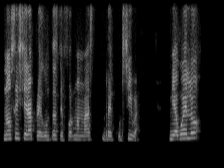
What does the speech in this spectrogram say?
no se hiciera preguntas de forma más recursiva. Mi abuelo,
